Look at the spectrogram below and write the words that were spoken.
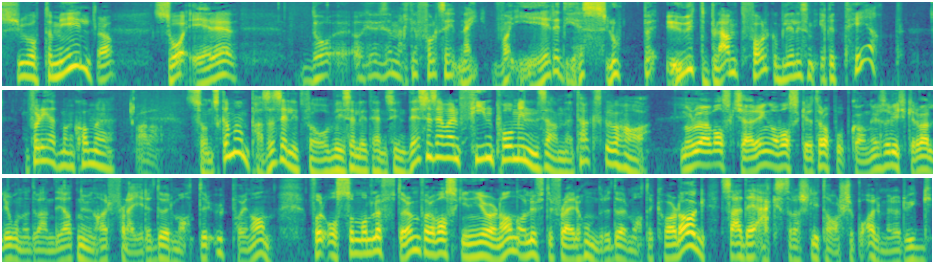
Sju-åtte mil. Ja. Så er det da jeg merker folk sier Nei, hva er det de har sluppet ut blant folk? Og blir liksom irritert. Fordi at man kommer Ja, da. Sånn skal man passe seg litt for og vise litt hensyn. Det syns jeg var en fin påminnelse, Anne. Takk skal du ha. Når du er vaskekjerring og vasker trappeoppganger, så virker det veldig unødvendig at noen har flere dørmatter oppå hverandre. For oss som må løfte dem for å vaske inn i hjørnene og lufte flere hundre dørmatter hver dag, så er det ekstra slitasje på armer og rygg.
